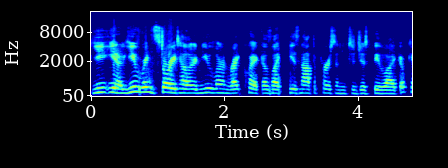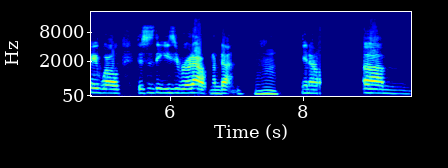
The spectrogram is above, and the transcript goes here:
You you know you read storyteller and you learn right quick. I was like, he's not the person to just be like, okay, well, this is the easy road out, and I'm done. hmm You know, um,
